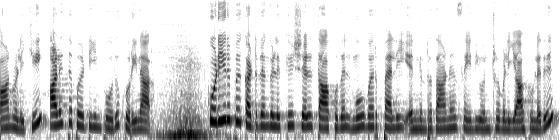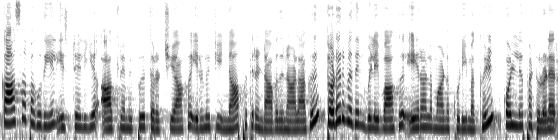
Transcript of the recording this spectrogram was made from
வானொலிக்கு அளித்த பேட்டியின் போது கூறினார். குடியிருப்பு கட்டிடங்களுக்கு ஷெல் தாக்குதல் மூவர் பலி என்கின்றதான செய்தி ஒன்று வெளியாகியுள்ளது. காசா பகுதியில் இஸ்ரேலிய ஆக்கிரமிப்பு தொடர்ச்சியாக இருநூற்றி நாற்பத்தி இரண்டாவது நாளாக தொடர்வதன் விளைவாக ஏராளமான குடிமக்கள் கொல்லப்பட்டுள்ளனர்.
